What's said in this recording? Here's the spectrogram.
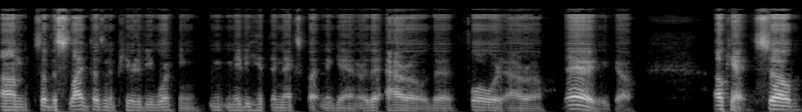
Um, so the slide doesn't appear to be working. maybe hit the next button again, or the arrow, the forward arrow. There you go. Okay, so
